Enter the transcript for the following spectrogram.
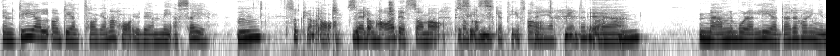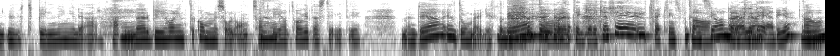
en del av deltagarna har ju det med sig. Mm. Såklart, Ja, när de såklart. har det som, Ja, som kommunikativt Ja. hjälpmedel. Eh, Mm. Men våra ledare har ingen utbildning i det här heller. Vi har inte kommit så långt så att vi har tagit det steget. I. Men det är inte omöjligt. Det är inte omöjligt, tänker jag. Det kanske är utvecklingspotential Ja, då, eller det är det ju. Ja.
